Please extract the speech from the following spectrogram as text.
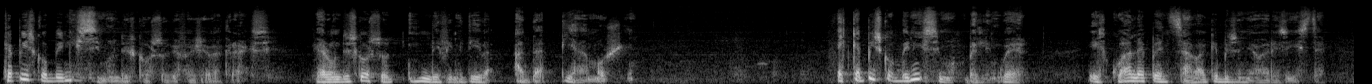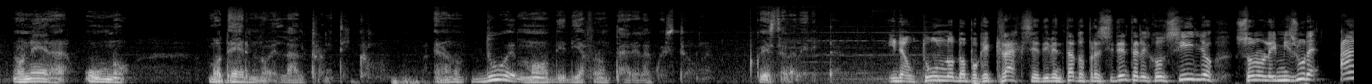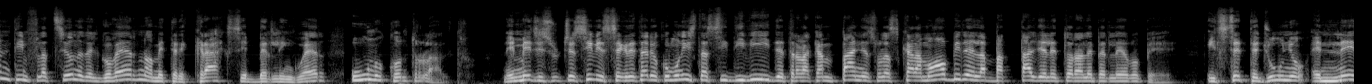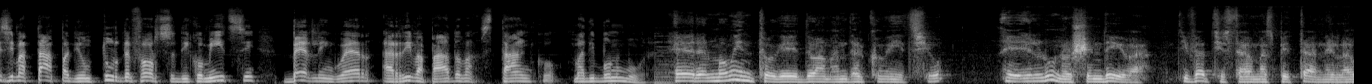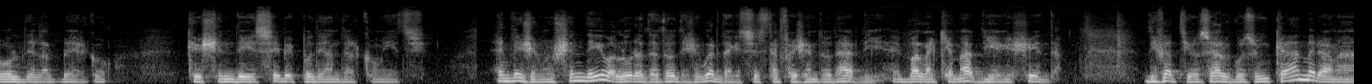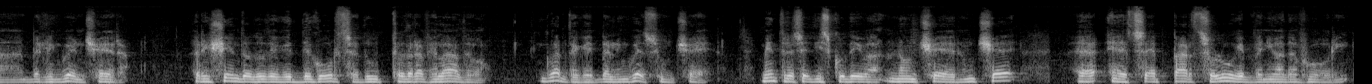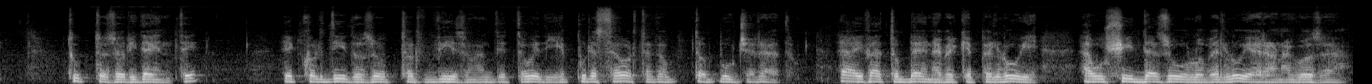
capisco benissimo il discorso che faceva Craxi era un discorso in definitiva adattiamoci. E capisco benissimo Berlinguer, il quale pensava che bisognava resistere. Non era uno moderno e l'altro antico. Erano due modi di affrontare la questione. Questa è la verità. In autunno, dopo che Craxi è diventato presidente del Consiglio, sono le misure anti-inflazione del governo a mettere Craxi e Berlinguer uno contro l'altro. Nei mesi successivi il segretario comunista si divide tra la campagna sulla scala mobile e la battaglia elettorale per le europee. Il 7 giugno, ennesima tappa di un tour de force di comizi, Berlinguer arriva a Padova stanco ma di buon umore. Era il momento che dovevamo andare al comizio e l'uno scendeva. Difatti stavamo aspettando nella hall dell'albergo che scendesse per poter andare al comizio e invece non scendeva, allora Datò dice guarda che si sta facendo tardi e valla a chiamare, dire che scenda. Difatti io salgo su in camera ma Berlinguer non c'era. Riscendo di de corsa tutto trafelato, guarda che Berlinguer non c'è. Mentre si discuteva non c'è, non c'è, eh, e si è apparso lui che veniva da fuori, tutto sorridente e col dito sotto il viso mi ha detto vedi che pure stavolta ti ho buggerato. E hai fatto bene perché per lui a uscire da solo, per lui era una cosa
